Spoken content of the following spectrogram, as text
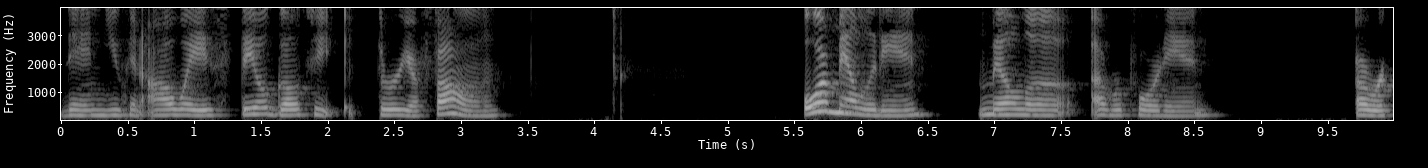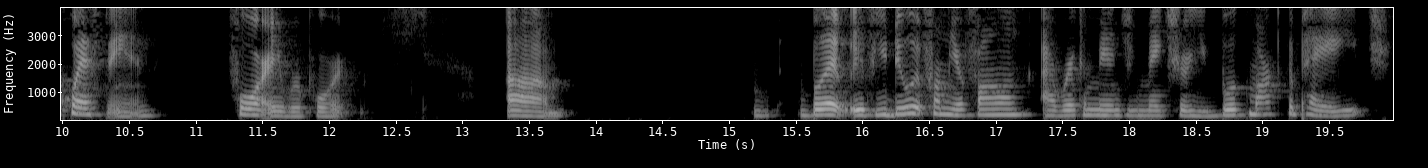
then you can always still go to through your phone or mail it in, mail a, a report in, a request in for a report. Um, but if you do it from your phone, I recommend you make sure you bookmark the page,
